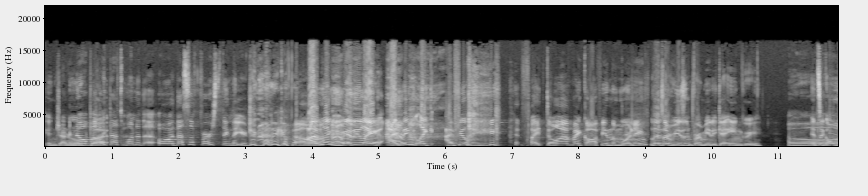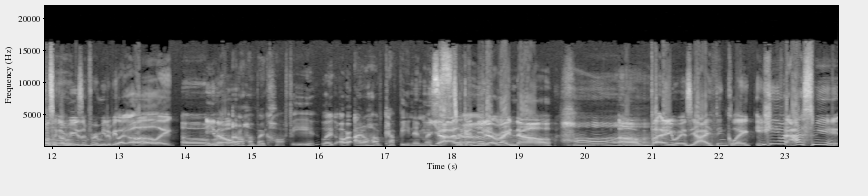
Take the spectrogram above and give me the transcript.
in general. No, but, like that's one of the. Oh, that's the first thing that you're dramatic about. I'm like really like I think like I feel like if I don't have my coffee in the morning, there's a reason for me to get angry. Oh. It's like almost like a reason for me to be like, oh, like Oh, you like, know? I don't have my coffee, like, or I don't have caffeine in my yeah, I- system. like I need it right now. Huh. Um, but anyways, yeah, I think like you can even ask me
